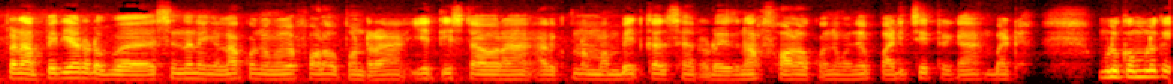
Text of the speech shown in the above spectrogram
இப்போ நான் பெரியாரோட சிந்தனைகள்லாம் கொஞ்சம் கொஞ்சம் ஃபாலோ பண்ணுறேன் ஏத்திஸ்ட் ஆகிறேன். அதுக்கப்புறம் நம்ம அம்பேத்கர் சாரோட இதெல்லாம் ஃபாலோ கொஞ்சம் கொஞ்சம் படிச்சுட்ருக்கேன் பட் முழுக்க முழுக்க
